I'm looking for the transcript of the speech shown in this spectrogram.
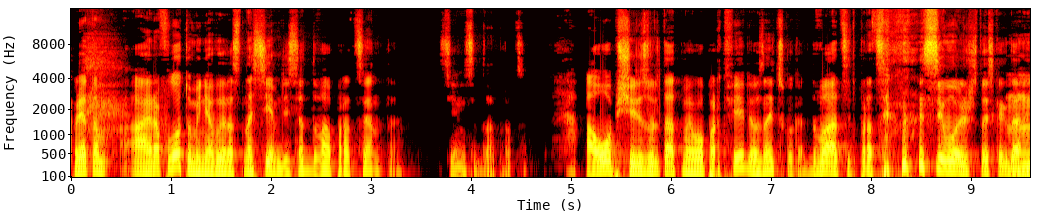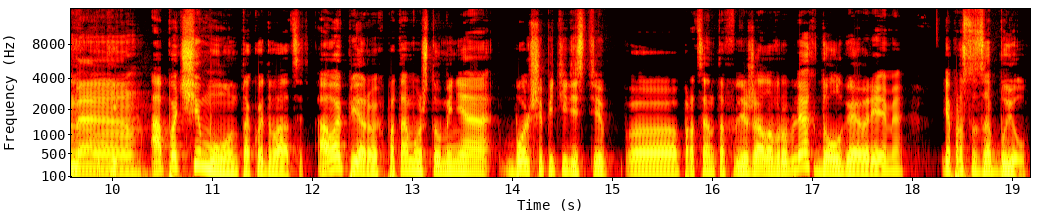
При этом Аэрофлот у меня вырос на 72%. 72%. А общий результат моего портфеля, вы знаете сколько? 20% всего лишь. То есть, когда... Да. Такие, а почему он такой 20? А во-первых, потому что у меня больше 50% э, процентов лежало в рублях долгое время. Я просто забыл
